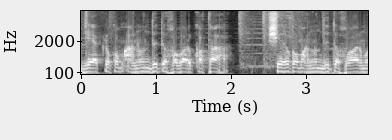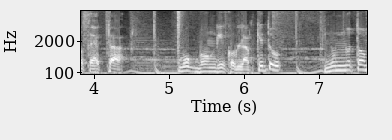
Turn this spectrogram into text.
যে একরকম আনন্দিত হবার কথা সেরকম আনন্দিত হওয়ার মতো একটা মুখ ভঙ্গি করলাম। কিন্তু ন্যূনতম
